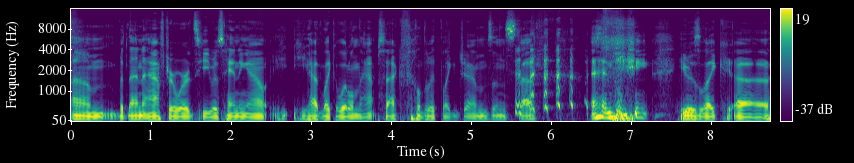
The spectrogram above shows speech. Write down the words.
oh. um, but then afterwards, he was handing out. He, he had like a little knapsack filled with like gems and stuff, and he he was like. Uh,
